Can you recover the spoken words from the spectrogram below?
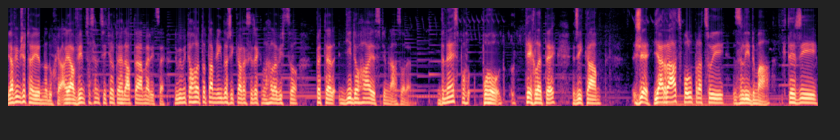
Já vím, že to je jednoduché a já vím, co jsem cítil tehdy v té Americe. Kdyby mi tohle to tam někdo říkal, tak si řeknu, hele, víš co, Petr, jdi do háje s tím názorem. Dnes po, po těch letech říkám, že já rád spolupracuji s lidma, kteří,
